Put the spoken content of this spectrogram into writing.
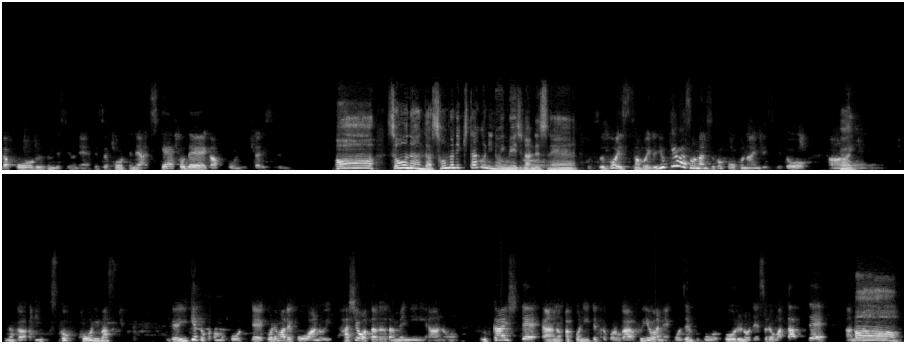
が凍るんですよね。で、それ凍ってね、スケートで学校に行ったりする。ああ、そうなんだ。そんなに北国のイメージなんですね。すごい寒いで。雪はそんなにすごく多くないんですけど、あの、はい、なんか、すごく凍ります。で、池とかも凍って、これまでこう、あの、橋を渡るために、あの、迂回して、あの、学校に行ってたところが、冬はね、こう全部凍るので、それを渡って、あの、あ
